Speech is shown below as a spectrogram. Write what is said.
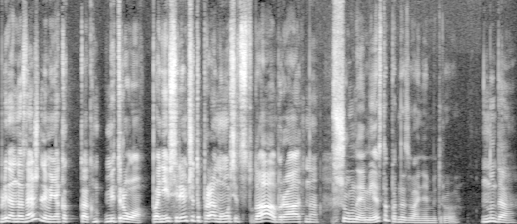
Блин, она, знаешь, для меня как, как метро. По ней все время что-то проносится туда-обратно. Шумное место под названием метро? Ну да.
